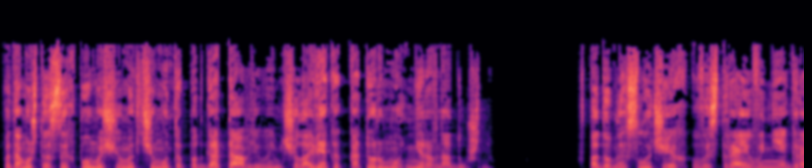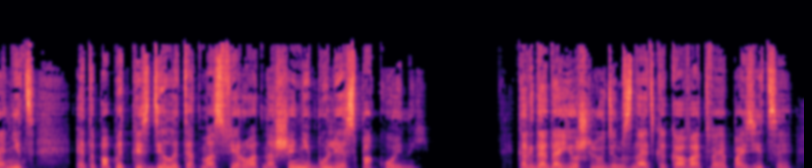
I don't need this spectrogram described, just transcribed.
потому что с их помощью мы к чему-то подготавливаем человека, к которому неравнодушны. В подобных случаях выстраивание границ — это попытка сделать атмосферу отношений более спокойной. Когда даешь людям знать, какова твоя позиция —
